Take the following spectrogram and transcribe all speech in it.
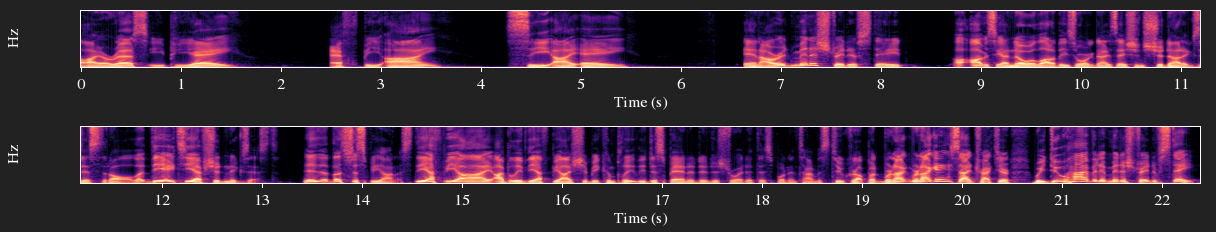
IRS, EPA, FBI, CIA, and our administrative state. Obviously, I know a lot of these organizations should not exist at all. The ATF shouldn't exist. Eh, let's just be honest. The FBI, I believe the FBI should be completely disbanded and destroyed at this point in time. It's too corrupt. But we're not we're not getting sidetracked here. We do have an administrative state.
